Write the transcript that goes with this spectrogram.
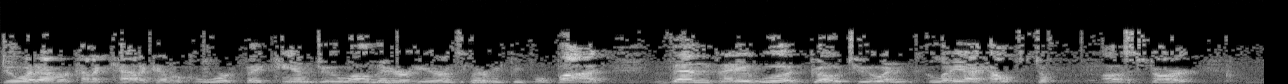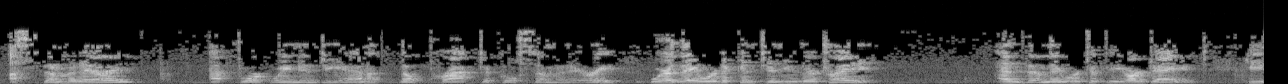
do whatever kind of catechetical work they can do while they are here and serving people, but then they would go to, and Löhe helps to uh, start a seminary at Fort Wayne, Indiana, the practical seminary, where they were to continue their training. And then they were to be ordained. He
